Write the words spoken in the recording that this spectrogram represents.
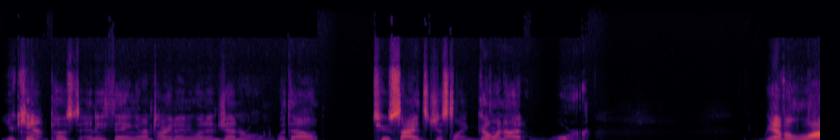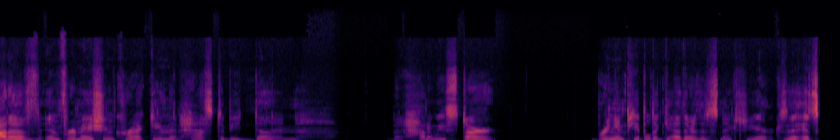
You can't post anything, and I'm talking to anyone in general, without two sides just like going at war. We have a lot of information correcting that has to be done, but how do we start bringing people together this next year because it's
